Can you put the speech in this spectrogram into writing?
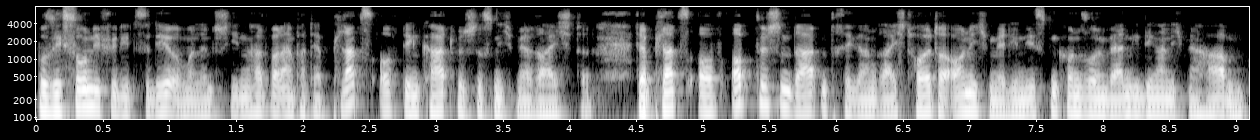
wo sich Sony für die CD irgendwann entschieden hat, weil einfach der Platz auf den Cartridges nicht mehr reichte. Der Platz auf optischen Datenträgern reicht heute auch nicht mehr. Die nächsten Konsolen werden die Dinger nicht mehr haben.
